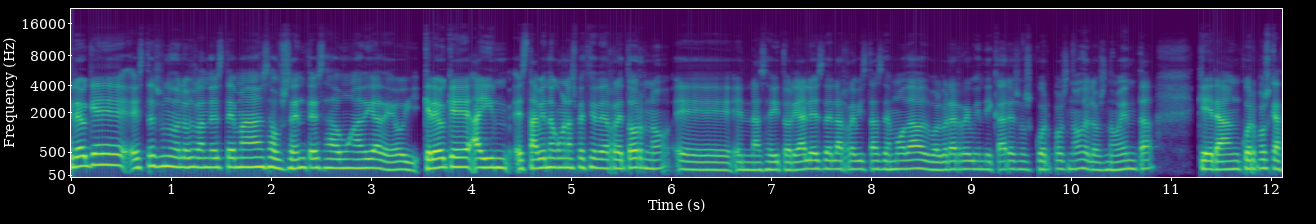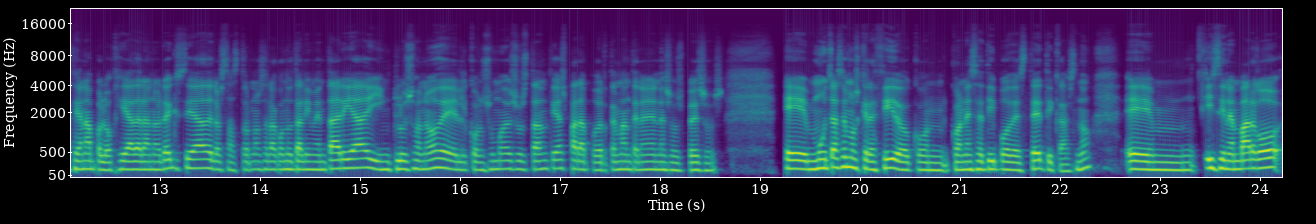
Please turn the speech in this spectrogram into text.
Creo que este es uno de los grandes temas ausentes aún a día de hoy. Creo que hay, está habiendo como una especie de retorno eh, en las editoriales de las revistas de moda de volver a reivindicar esos cuerpos ¿no? de los 90, que eran cuerpos que hacían apología de la anorexia, de los trastornos de la conducta alimentaria e incluso ¿no? del consumo de sustancias para poderte mantener en esos pesos. Eh, muchas hemos crecido con, con, ese tipo de estéticas, ¿no? Eh, y sin embargo,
